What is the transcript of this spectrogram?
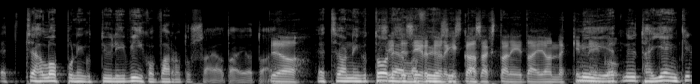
Että sehän loppui niinku tyyliin viikon varoitusajalta tai jotain. Joo. Et se on niinku todella Sitten siirtyy fyysistä. Kasakstaniin tai jonnekin. Niin, niinku. että nythän jenki,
